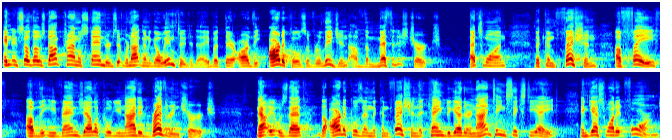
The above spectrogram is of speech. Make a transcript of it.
And, and so, those doctrinal standards that we're not going to go into today, but there are the articles of religion of the Methodist Church. That's one. The confession of faith of the Evangelical United Brethren Church. Now, it was that the articles and the confession that came together in 1968, and guess what it formed?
